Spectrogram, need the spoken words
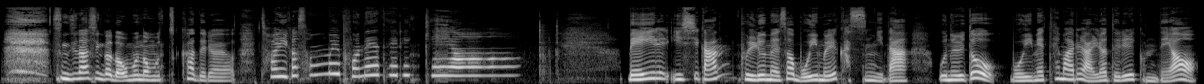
승진하신 거 너무너무 축하드려요. 저희가 선물 보내드릴게요. 매일 이 시간 볼륨에서 모임을 갖습니다. 오늘도 모임의 테마를 알려드릴 건데요.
